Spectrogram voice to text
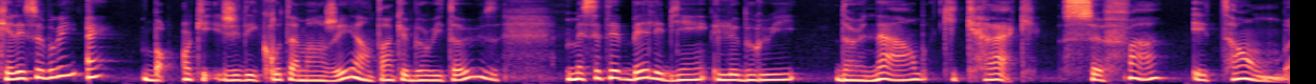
Quel est ce bruit, hein? Bon, OK, j'ai des croûtes à manger en tant que bruiteuse, mais c'était bel et bien le bruit d'un arbre qui craque, se fend et tombe.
